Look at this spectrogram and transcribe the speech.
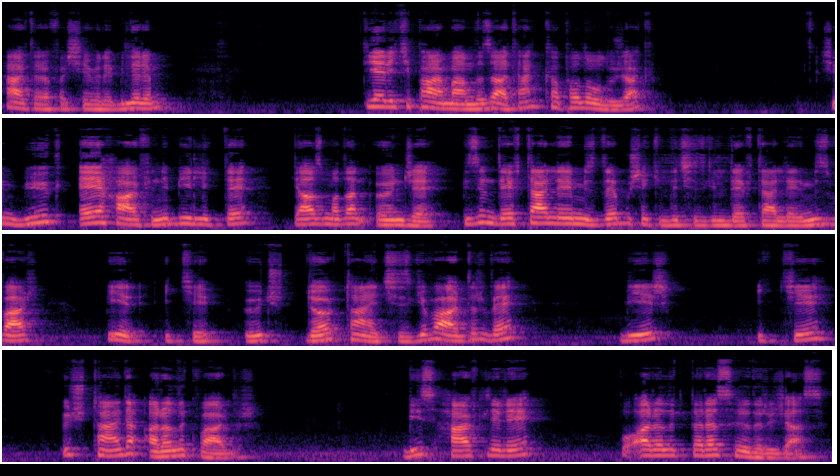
her tarafa çevirebilirim. Diğer iki parmağım da zaten kapalı olacak. Şimdi büyük E harfini birlikte yazmadan önce bizim defterlerimizde bu şekilde çizgili defterlerimiz var. 1, 2, 3, 4 tane çizgi vardır ve 1, 2, 3 tane de aralık vardır. Biz harfleri bu aralıklara sığdıracağız.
